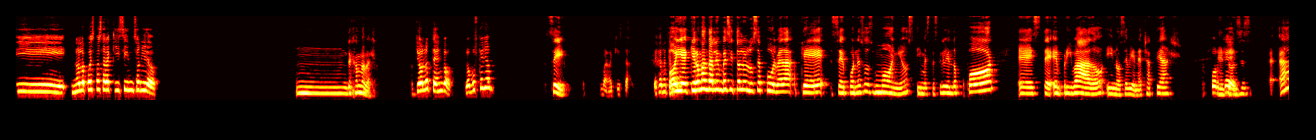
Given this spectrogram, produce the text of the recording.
¿Y no lo puedes pasar aquí sin sonido? Mm, déjame ver. Yo lo tengo. ¿Lo busco yo? Sí. Bueno, aquí está. Oye, quiero mandarle un besito a Lulu Sepúlveda que se pone sus moños y me está escribiendo por este en privado y no se viene a chatear. ¿Por qué? Entonces, ah,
